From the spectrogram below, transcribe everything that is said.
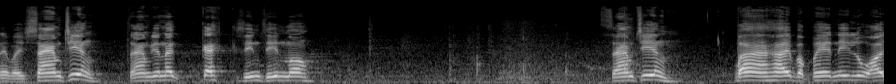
នេះបើ30ជាង30ជាងនៅកេះស៊ីនស៊ីនមក30ជាងបាទហើយប្រភេទនេះលក់ឲ្យ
